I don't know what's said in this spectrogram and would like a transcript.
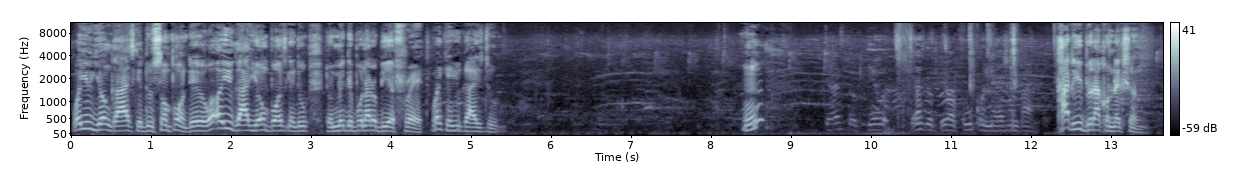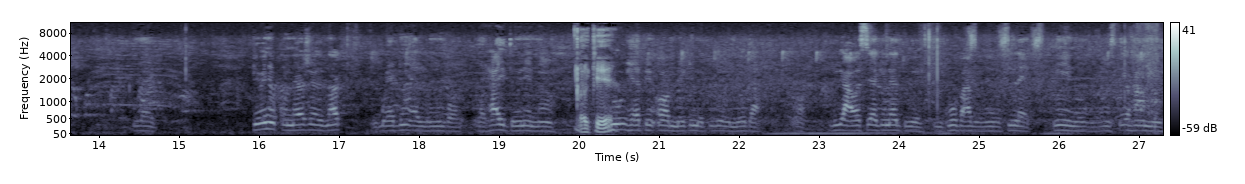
What you young guys can do, some point there. What you guys, young boys, can do to make the people not to be afraid? What can you guys do? Hmm? Just to build, just to build a good connection back. How do you build that connection? Like, building a connection is not wedding alone, but like how you doing it now. Okay. you helping or making the people know that well, we ourselves gonna do it. We go back and we see like you know we still harm you.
